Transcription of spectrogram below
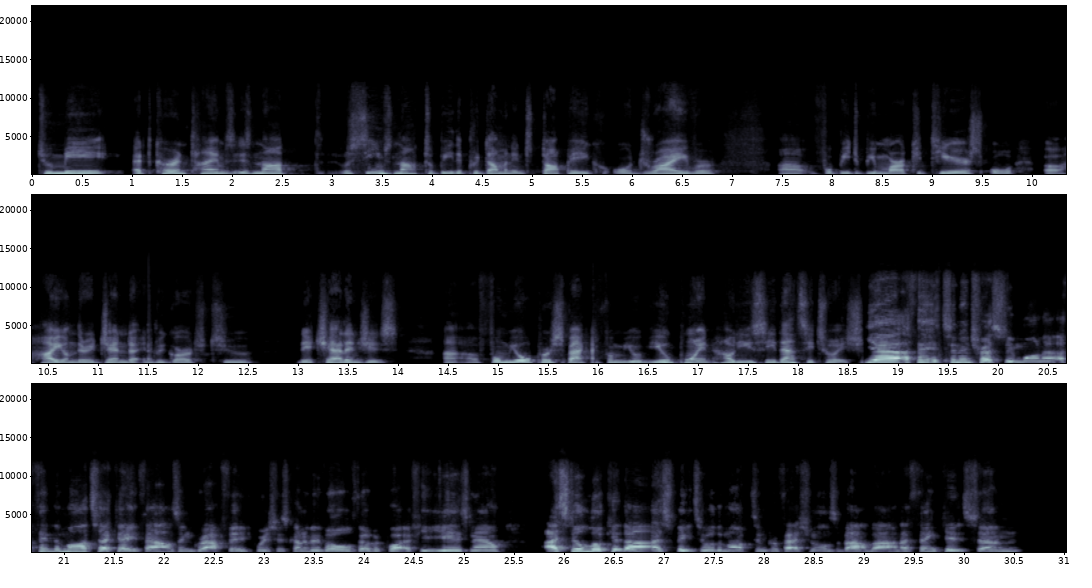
to me, at current times, is not or seems not to be the predominant topic or driver uh, for B2B marketeers or uh, high on their agenda in regard to their challenges. Uh, uh, from your perspective, from your viewpoint, how do you see that situation? Yeah, I think it's an interesting one. I think the Martech 8000 graphic, which has kind of evolved over quite a few years now, I still look at that. I speak to other marketing professionals about that, and I think it's um,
